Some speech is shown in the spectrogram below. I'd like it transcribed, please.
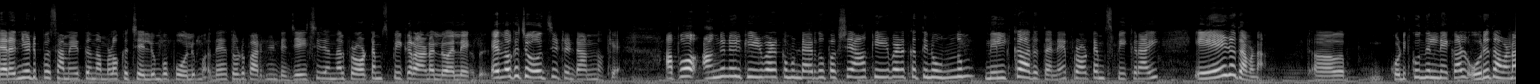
തെരഞ്ഞെടുപ്പ് സമയത്ത് നമ്മളൊക്കെ ചെല്ലുമ്പോൾ പോലും അദ്ദേഹത്തോട് പറഞ്ഞിട്ടുണ്ട് ജയിച്ചു ചെന്നാൽ പ്രോട്ടം സ്പീക്കർ ആണല്ലോ അല്ലേ എന്നൊക്കെ ചോദിച്ചിട്ടുണ്ട് അന്നൊക്കെ. അപ്പോൾ അങ്ങനെ ഒരു കീഴ്വഴക്കമുണ്ടായിരുന്നു പക്ഷേ ആ കീഴ്വഴക്കത്തിനൊന്നും നിൽക്കാതെ തന്നെ പ്രോട്ടം സ്പീക്കറായി ഏഴ് തവണ കൊടിക്കുന്നിലിനേക്കാൾ ഒരു തവണ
